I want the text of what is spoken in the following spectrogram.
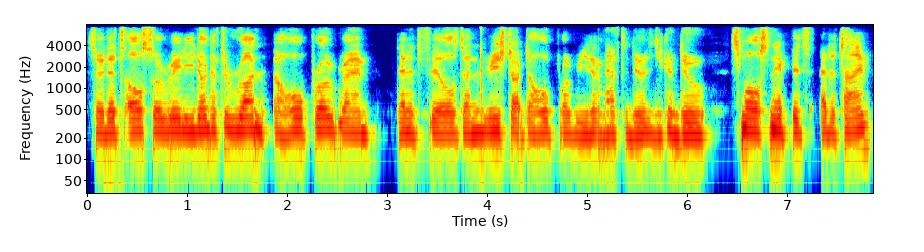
So that's also really, you don't have to run a whole program, then it fails, then restart the whole program. You don't have to do it. You can do small snippets at a time.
